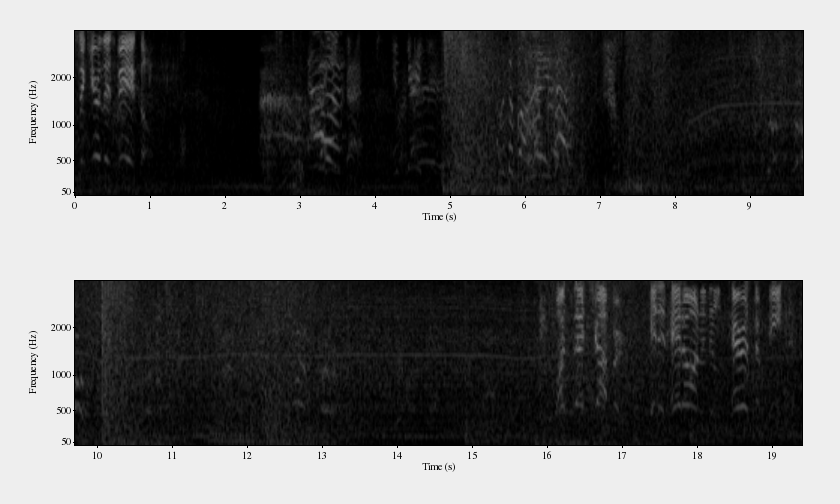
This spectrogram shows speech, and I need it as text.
secure this vehicle. About ready. Watch that chopper. Hit it head on and it'll tear us to pieces.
